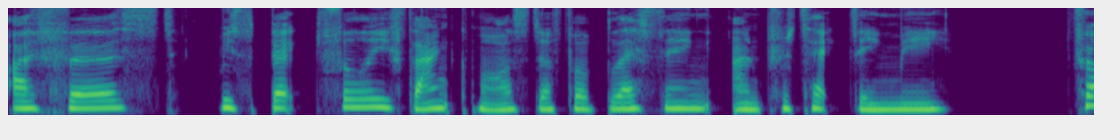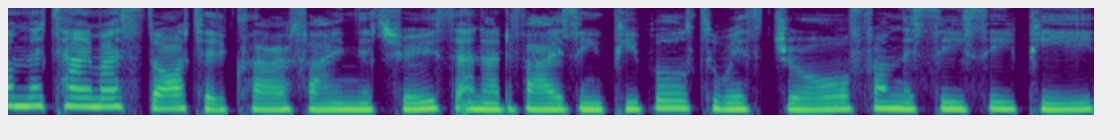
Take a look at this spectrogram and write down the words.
I first respectfully thank Master for blessing and protecting me. From the time I started clarifying the truth and advising people to withdraw from the CCP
